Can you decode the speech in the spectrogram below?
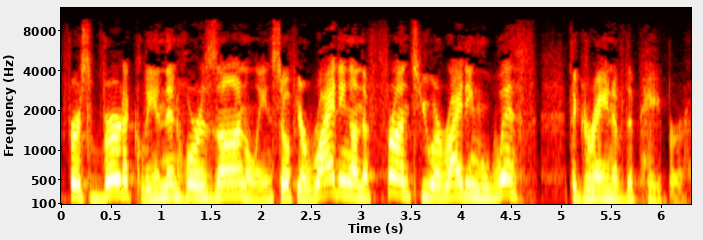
first vertically and then horizontally. And so if you're writing on the front, you are writing with the grain of the paper.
